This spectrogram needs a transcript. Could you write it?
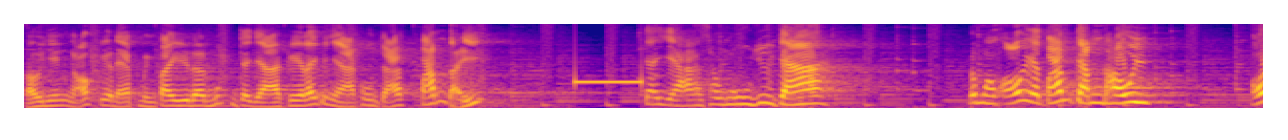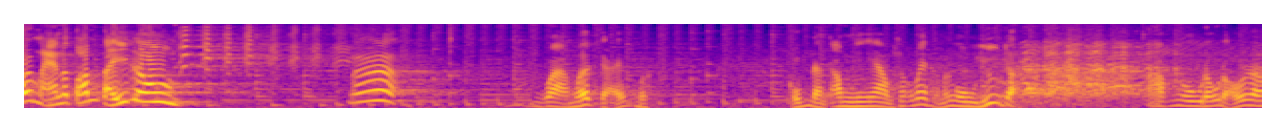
Tự nhiên nhỏ kia đẹp miền tây lên bút cha già kia lấy cái nhà con trả 8 tỷ. Cha già sao ngu chứ cha? Đúng không? Ối ra 800 thôi. Ối mẹ nó 8 tỷ luôn. Đó. Qua mới kể. Bực. Cũng đàn ông như nhau sao có mấy thằng nó ngu dữ trời? Tao không ngu đâu đổi đâu.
